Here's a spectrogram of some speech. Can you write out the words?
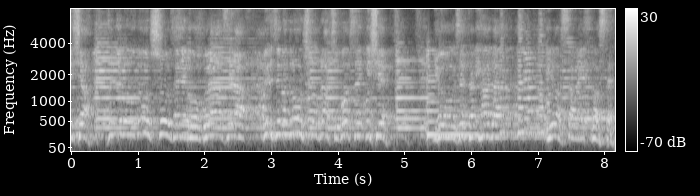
Mrsića, za njegovu dušu, za njegovog burazera, vizino društvo, braću Bosnekiće, njegovog zeta Mihada i ostale goste.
